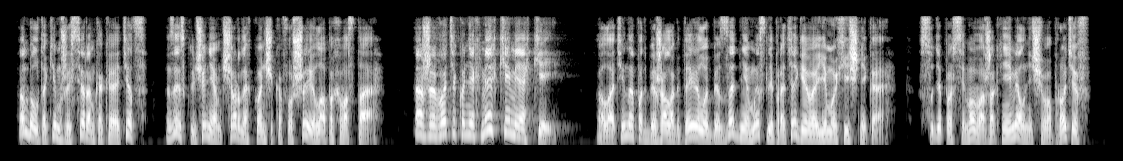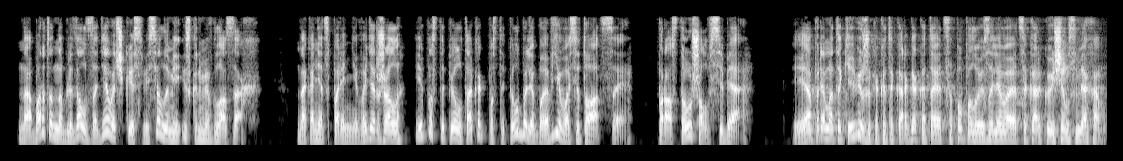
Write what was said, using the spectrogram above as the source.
он был таким же серым, как и отец, за исключением черных кончиков ушей и лапы хвоста. «А животик у них мягкий-мягкий!» Латина подбежала к Дейлу без задней мысли, протягивая ему хищника. Судя по всему, вожак не имел ничего против, наоборот он наблюдал за девочкой с веселыми искрами в глазах. Наконец парень не выдержал и поступил так, как поступил бы любой в его ситуации. Просто ушел в себя. Я прямо-таки вижу, как эта корга катается по полу и заливается каркающим смехом.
